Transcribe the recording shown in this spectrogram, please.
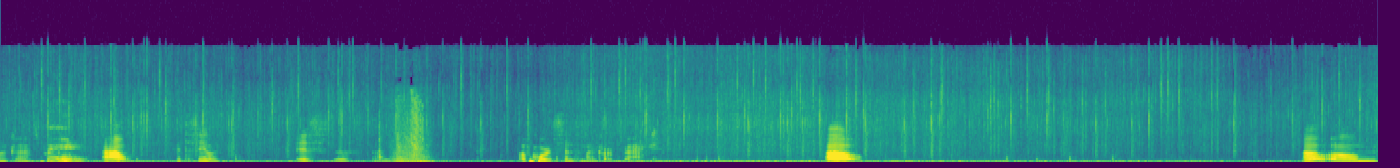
Okay, that's pretty cool. Ow! Hit the ceiling. Is this? Of course, it sends my cart back. Oh. Oh, um.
